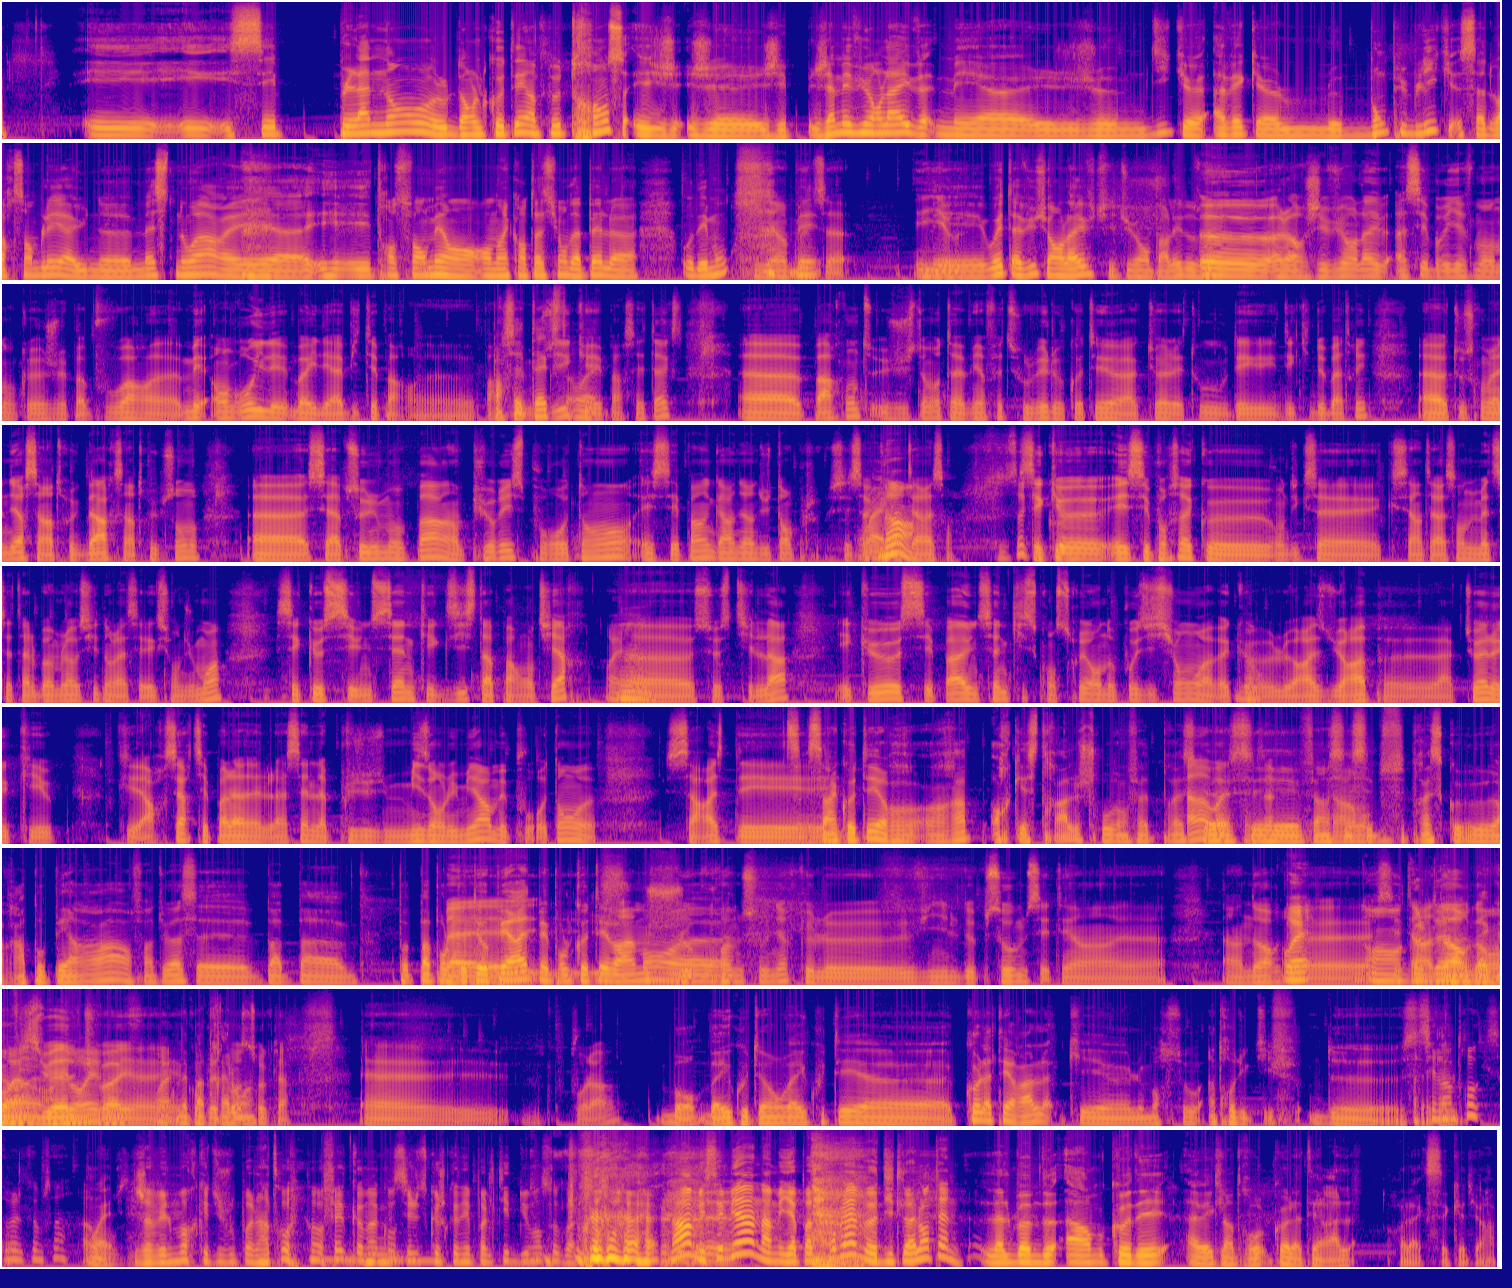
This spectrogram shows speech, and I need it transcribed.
et, et c'est planant dans le côté un peu trans. Et j'ai jamais vu en live, mais euh, je me dis qu'avec euh, le bon public, ça doit ressembler à une messe noire et, euh, et, et transformée en, en incantation d'appel euh, aux démons. Il y a un peu Mais- de ça. Et Mais ouais, t'as vu sur en live, si tu veux en parler deux. Euh, alors j'ai vu en live assez brièvement, donc euh, je vais pas pouvoir. euh, mais en gros, il est, bah, il est habité par euh, Par sa ses textes, musique ouais. et par ses textes. Euh, par contre, justement, tu as bien fait de soulever le côté euh, actuel et tout des, des kits de batterie. Euh, tout ce qu'on vient de dire, c'est un truc dark, c'est un truc sombre. Euh, c'est absolument pas un puriste pour autant, et c'est pas un gardien du temple. C'est ça Ouais. qui est Non. intéressant. C'est cool. que et c'est pour ça que on dit que c'est intéressant de mettre cet album là aussi dans la sélection du mois. C'est que c'est une scène qui existe à part entière, Ouais. ce style-là, et que c'est pas une scène qui se construit en opposition avec le reste du rap actuel, et qui est- alors certes c'est pas la, la scène la plus mise en lumière, mais pour autant euh, ça reste des. C'est un côté rap orchestral, je trouve, en fait, presque. Ah ouais, c'est enfin, c'est- carrément. c'est c'est presque euh, rap opéra. Enfin, tu vois, c'est pas, pas, pas, pour le Bah, côté opérette, mais pour le côté vraiment. Je euh, crois me souvenir que le vinyle de Psaume c'était un un orgue, Ouais, euh, en c'était un orgue en visuel, doré, tu vois, Ouais. Complètement loin. ce truc-là. Euh, voilà. Bon, bah écoutez, on va écouter euh, Collatéral, qui est euh, le morceau introductif de. Ah, c'est l'intro qui s'appelle comme ça? Ouais. Allons-y. J'avais le mort que tu joues pas l'intro. En fait, comme un con, c'est juste que je connais pas le titre du morceau. Quoi. non, mais c'est bien. Non, mais il y a pas de problème. Dites-le à l'antenne. L'album de Arm codé avec l'intro Collatéral. Relax, c'est que du rap.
